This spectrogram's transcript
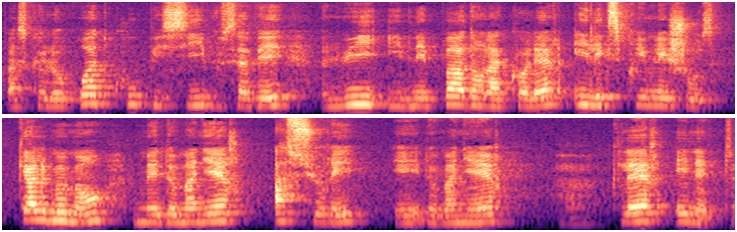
parce que le roi de coupe ici, vous savez, lui, il n'est pas dans la colère, il exprime les choses calmement, mais de manière assurée et de manière euh, claire et nette.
